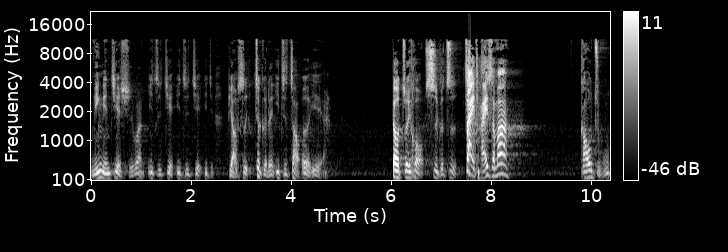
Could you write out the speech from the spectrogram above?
明年借十万，一直借，一直借，一直表示这个人一直造恶业啊。到最后四个字，在台什么高足，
